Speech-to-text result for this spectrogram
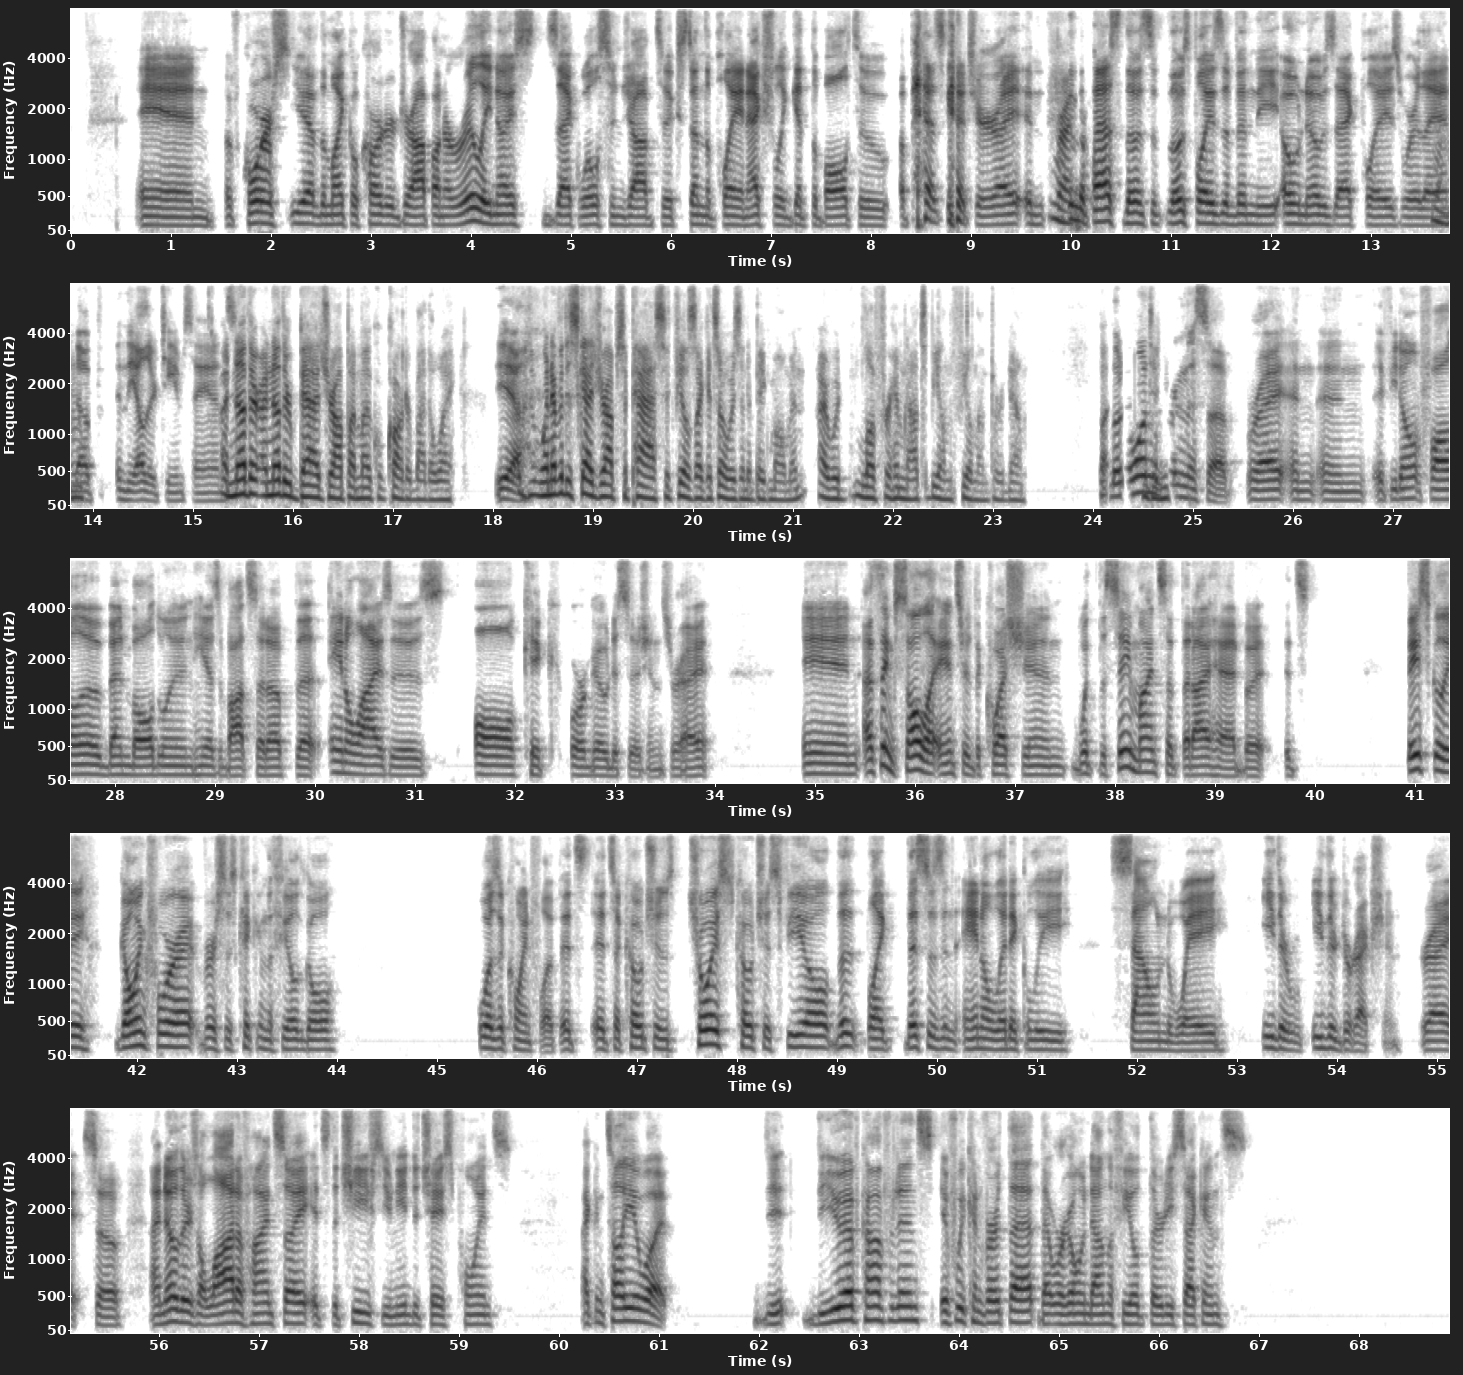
And of course, you have the Michael Carter drop on a really nice Zach Wilson job to extend the play and actually get the ball to a pass catcher, right? And Right. in the past, those those plays have been the oh no Zach plays where they end Mhm. up in the other team's hands. Another another bad drop by Michael Carter, by the way. yeah, Whenever this guy drops a pass, it feels like it's always in a big moment. I would love for him not to be on the field on third down. But, But I wanted to bring this up, right? And and if you don't follow Ben Baldwin, he has a bot set up that analyzes all kick or go decisions, right? And I think Saleh answered the question with the same mindset that I had, but it's basically going for it versus kicking the field goal was a coin flip. It's it's a coach's choice, coach's feel. The, like this is an analytically sound way either either direction, right? So I know there's a lot of hindsight. It's the Chiefs. You need to chase points. I can tell you what. Do, do you have confidence if we convert that that we're going down the field 30 seconds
